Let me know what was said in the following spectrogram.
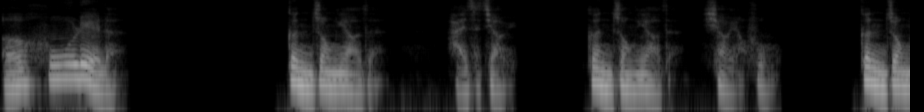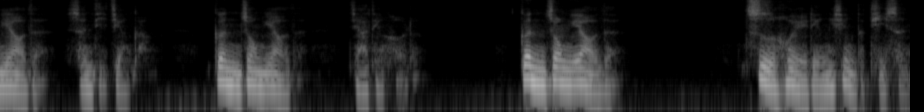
而忽略了更重要的孩子教育，更重要的孝养父母，更重要的身体健康，更重要的家庭和乐，更重要的智慧灵性的提升？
